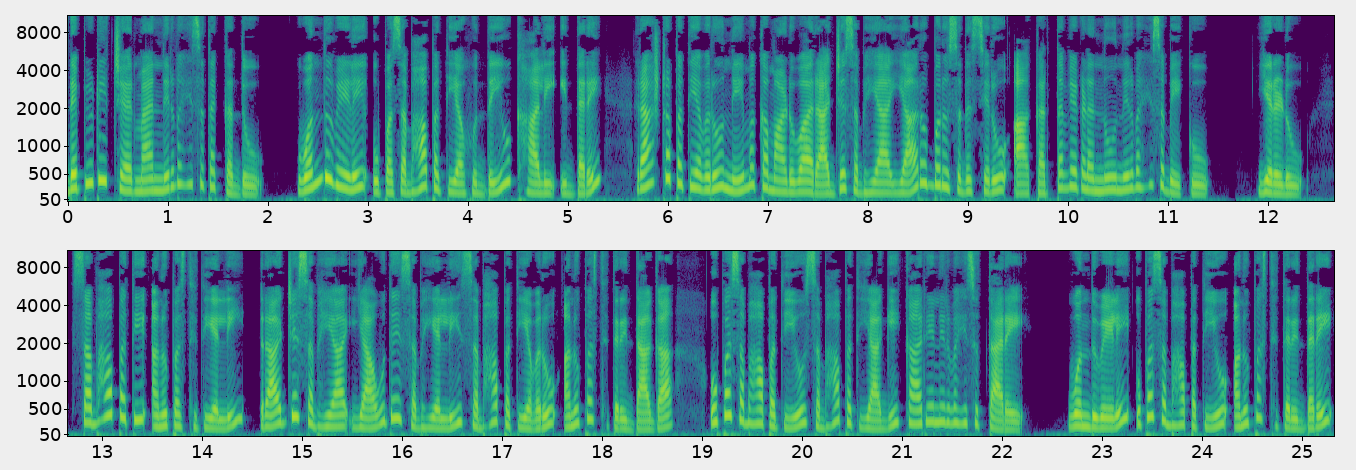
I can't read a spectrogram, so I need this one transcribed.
ಡೆಪ್ಯೂಟಿ ಚೇರ್ಮ್ಯಾನ್ ನಿರ್ವಹಿಸತಕ್ಕದ್ದು. ಒಂದು ವೇಳೆ ಉಪಸಭಾಪತಿಯ ಹುದ್ದೆಯು ಖಾಲಿ ಇದ್ದರೆ ರಾಷ್ಟ್ರಪತಿಯವರು ನೇಮಕ ಮಾಡುವ ರಾಜ್ಯಸಭೆಯ ಯಾರೊಬ್ಬರು ಸದಸ್ಯರು ಆ ಕರ್ತವ್ಯಗಳನ್ನು ನಿರ್ವಹಿಸಬೇಕು. ಎರಡು, ಸಭಾಪತಿ ಅನುಪಸ್ಥಿತಿಯಲ್ಲಿ ರಾಜ್ಯಸಭೆಯ ಯಾವುದೇ ಸಭೆಯಲ್ಲಿ ಸಭಾಪತಿಯವರು ಅನುಪಸ್ಥಿತರಿದ್ದಾಗ ಉಪಸಭಾಪತಿಯು ಸಭಾಪತಿಯಾಗಿ ಕಾರ್ಯನಿರ್ವಹಿಸುತ್ತಾರೆ. ಒಂದು ವೇಳೆ ಉಪಸಭಾಪತಿಯು ಅನುಪಸ್ಥಿತರಿದ್ದರೆ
